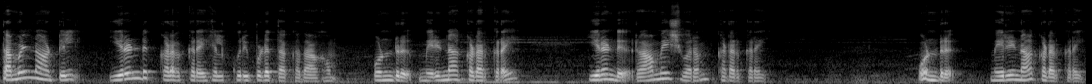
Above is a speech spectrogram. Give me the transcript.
தமிழ்நாட்டில் இரண்டு கடற்கரைகள் குறிப்பிடத்தக்கதாகும். ஒன்று மெரினா கடற்கரை இரண்டு ராமேஸ்வரம் கடற்கரை. ஒன்று மெரினா கடற்கரை.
